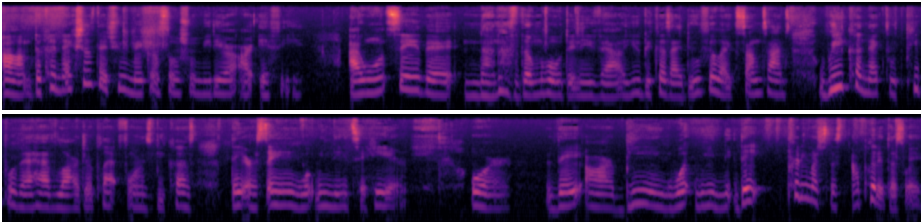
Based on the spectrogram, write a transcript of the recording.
um, the connections that you make on social media are iffy. I won't say that none of them hold any value because I do feel like sometimes we connect with people that have larger platforms because they are saying what we need to hear or they are being what we need. They pretty much this. I'll put it this way:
